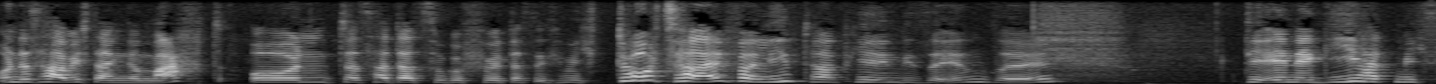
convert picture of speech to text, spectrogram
Und das habe ich dann gemacht und das hat dazu geführt, dass ich mich total verliebt habe hier in diese Insel. Die Energie hat mich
